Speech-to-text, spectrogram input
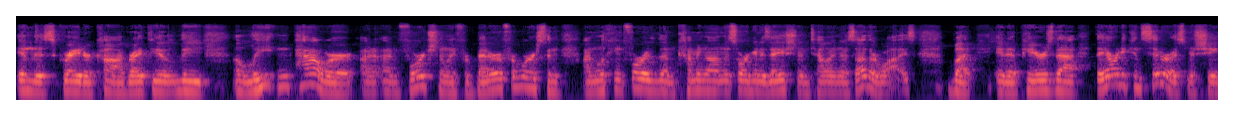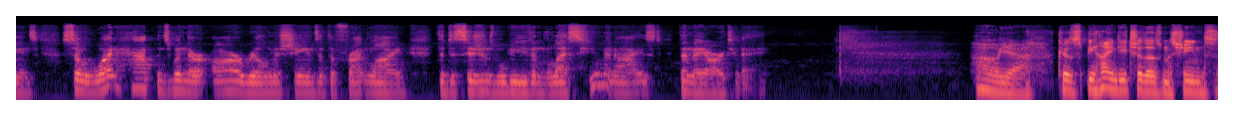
in this greater cog, right? The the elite in power, unfortunately, for better or for worse, and I'm looking forward to them coming on this organization and telling us otherwise. But it appears that they already consider us machines. So what happens when there are real machines at the front line? The decisions will be even less humanized than they are today. Oh yeah, because behind each of those machines,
